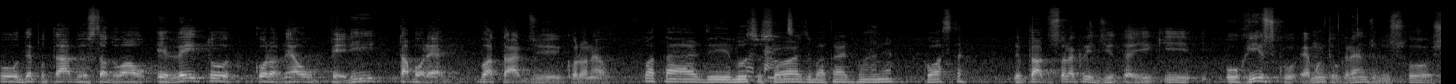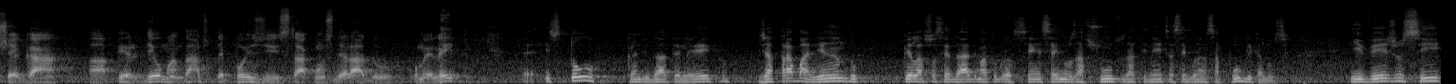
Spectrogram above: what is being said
o deputado estadual eleito, Coronel Peri Taborelli. Boa tarde, Coronel. Boa tarde, Lúcio Sorge. Boa tarde, Vânia Costa. Deputado, o senhor acredita aí que o risco é muito grande do senhor chegar a perder o mandato depois de estar considerado como eleito? É, estou candidato eleito, já trabalhando pela sociedade mato-grossense nos assuntos atinentes à segurança pública, Lúcio, e vejo se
